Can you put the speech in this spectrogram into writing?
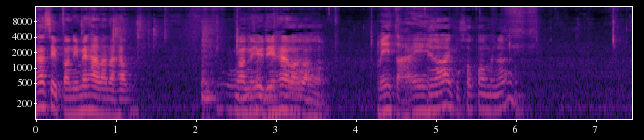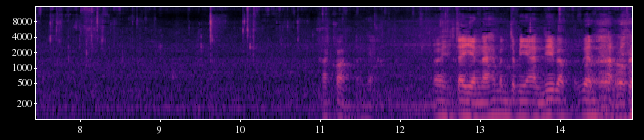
ห้าสิบตอนนี้ไม่ทันแล้วนะครับ ตอนนี้อยู่ที่ห้าร้อยบาท ไม่ตาย ไม่ได้กูเข้ากล้องไม่ได้ พักก่อนอันเนี้ยเอ้ยใจเย็นนะ มันจะมีอันที่แบบเลื่อนผ่านโอเค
